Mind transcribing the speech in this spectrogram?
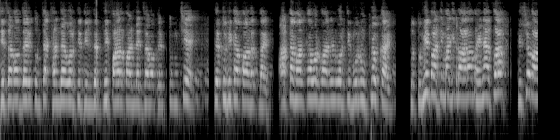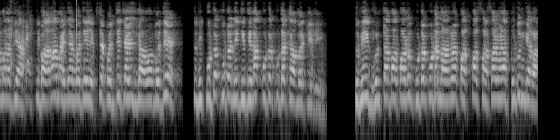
जी जबाबदारी तुमच्या खांद्यावरती दिली तर ती पार पाडण्याची जबाबदारी तुमची आहे. ते तुम्ही का पाडत नाही? आता मालकावर मानेवरती बोलून उपयोग काय? तर तुम्ही पाठीमागील बारा महिन्याचा हिशोब आम्हाला द्या. की बारा महिन्यामध्ये एकशे पंचेचाळीस गावामध्ये तुम्ही कुठं कुठं निधी दिला कुठं कुठं कामं केली? तुम्ही भूलतापा पाडून कुठं कुठं नारळ पाच पाच सहा सहा वेळा फुटून गेला.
